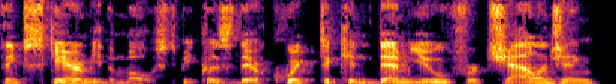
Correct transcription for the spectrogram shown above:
think scare me the most because they're quick to condemn you for challenging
